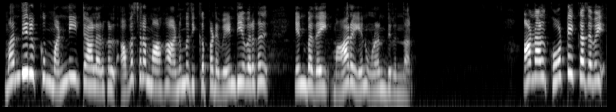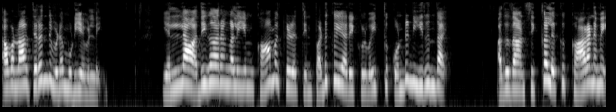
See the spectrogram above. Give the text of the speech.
வந்திருக்கும் மண்ணீட்டாளர்கள் அவசரமாக அனுமதிக்கப்பட வேண்டியவர்கள் என்பதை மாரையன் உணர்ந்திருந்தான். ஆனால் கோட்டை கதவை அவனால் திறந்துவிட முடியவில்லை. எல்லா அதிகாரங்களையும் காமக்கிழத்தின் படுக்கை அறைக்குள் வைத்துக்கொண்டு நீ இருந்தாய். அதுதான் சிக்கலுக்கு காரணமே.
